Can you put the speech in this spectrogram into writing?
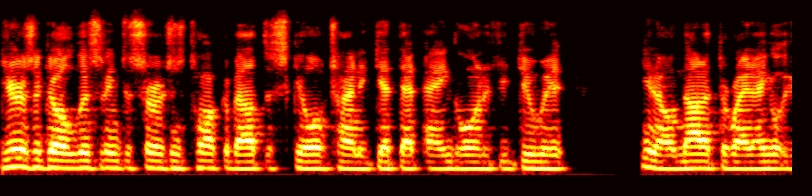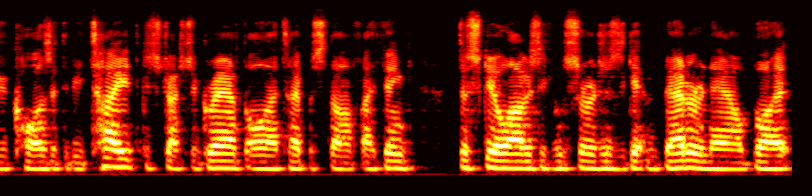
years ago listening to surgeons talk about the skill of trying to get that angle, and if you do it, you know, not at the right angle, it could cause it to be tight, could stretch the graft, all that type of stuff. I think the skill obviously from surgeons is getting better now, but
